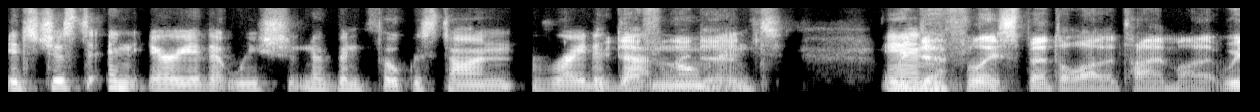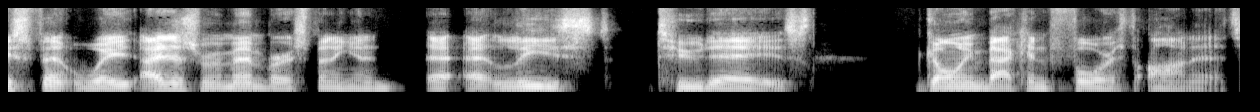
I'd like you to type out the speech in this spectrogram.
it's just an area that we shouldn't have been focused on right we at that moment. And we definitely spent a lot of time on it. We spent wait. I just remember spending at least two days going back and forth on it.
